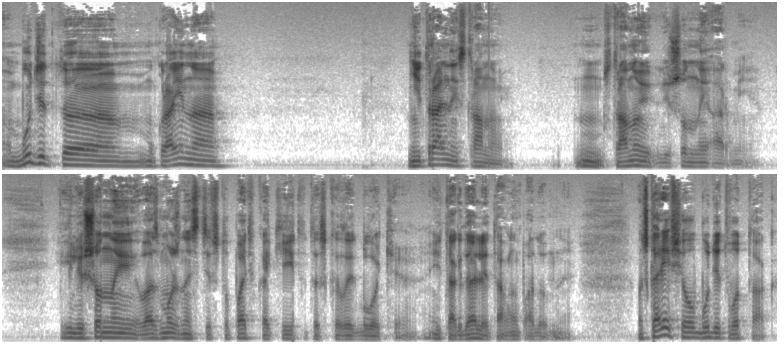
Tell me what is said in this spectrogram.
будет Украина нейтральной страной, страной, лишенной армии и лишенной возможности вступать в какие-то, так сказать, блоки и так далее и тому подобное. Вот, скорее всего, будет вот так.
